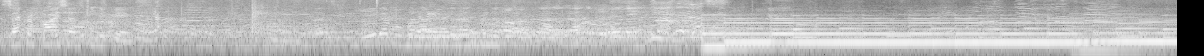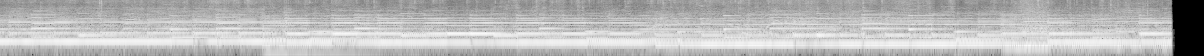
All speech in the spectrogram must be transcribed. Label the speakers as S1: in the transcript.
S1: Sacrifice and foolish games. Yeah.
